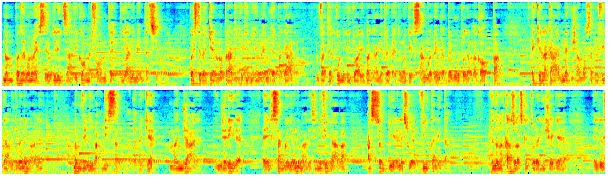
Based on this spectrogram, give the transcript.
non potevano essere utilizzati come fonte di alimentazione. Queste perché erano pratiche tipicamente pagane. Infatti alcuni rituali pagani prevedono che il sangue venga bevuto da una coppa e che la carne, diciamo, sacrificale di un animale non veniva dissanguata, perché mangiare, ingerire eh, il sangue di un animale significava assorbire le sue vitalità. E non a caso la scrittura dice che il,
